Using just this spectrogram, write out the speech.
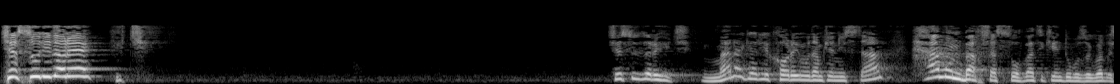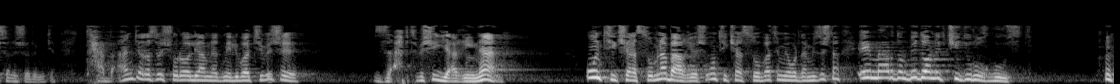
چه سودی داره؟ هیچی. چه سودی داره؟ هیچ من اگر یه کاری بودم که نیستم همون بخش از صحبتی که این دو بزرگوار داشتن اشاره می‌کرد. طبعا جلسه شورای عالی امنیت ملی باید چی بشه؟ ضبط بشه یقینا. اون تیکه از صحبت نه اون تیکه از صحبت میآوردم میذاشتم ای مردم بدانید کی دروغگوست.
